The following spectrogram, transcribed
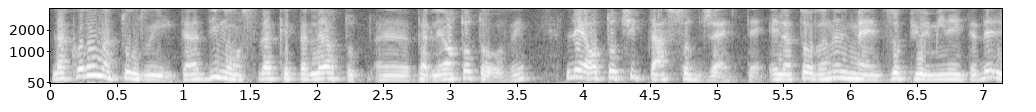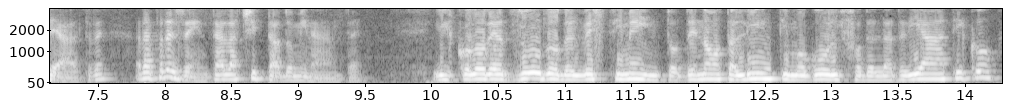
La corona turrita dimostra che per le, otto, eh, per le otto torri, le otto città soggette e la torre nel mezzo, più eminente delle altre, rappresenta la città dominante. Il colore azzurro del vestimento denota l'intimo golfo dell'Adriatico,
